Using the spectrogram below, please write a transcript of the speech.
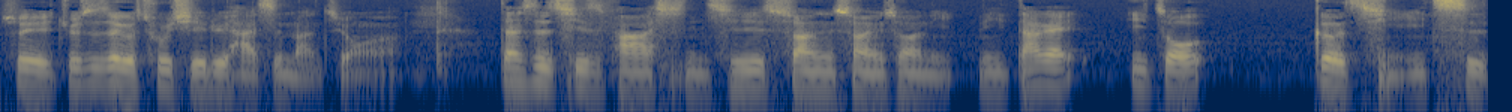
所以就是这个出席率还是蛮重要的。但是七十趴，你其实算算一算，你你大概一周各请一次，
